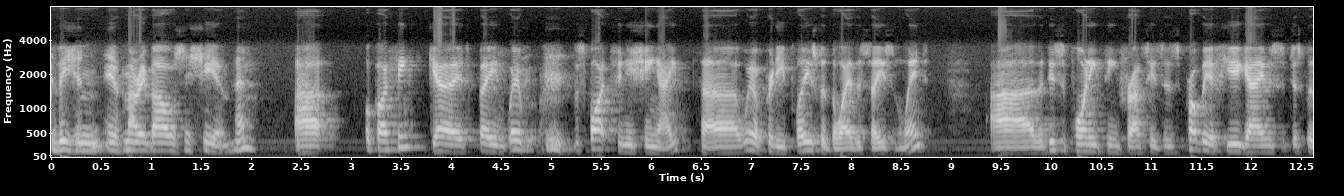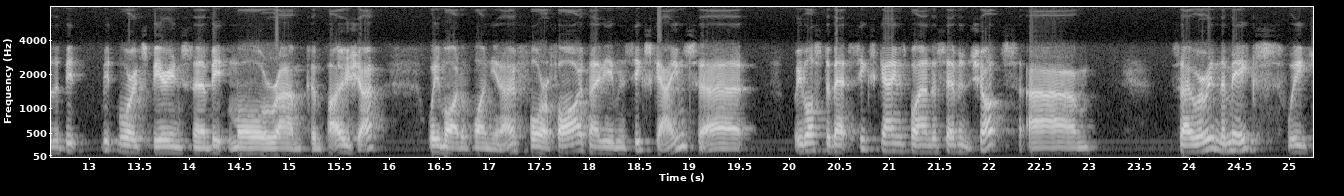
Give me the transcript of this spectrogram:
division of Murray Bowls this year, Matt? Uh, look, I think uh, it's been, despite finishing eighth, uh, we were pretty pleased with the way the season went. Uh, the disappointing thing for us is there's probably a few games just with a bit bit more experience and a bit more um, composure. We might have won, you know, four or five, maybe even six games. Uh, we lost about six games by under seven shots. Um, so we're in the mix. We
